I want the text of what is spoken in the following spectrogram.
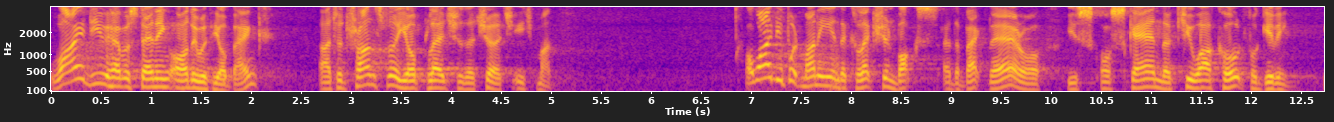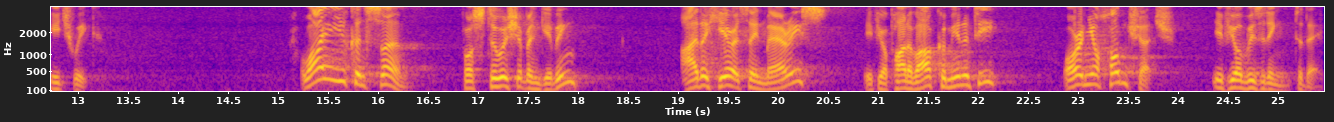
Why do you have a standing order with your bank? Uh, to transfer your pledge to the church each month? Or why do you put money in the collection box at the back there, or you or scan the QR code for giving each week? Why are you concerned for stewardship and giving, either here at St. Mary's, if you're part of our community, or in your home church, if you're visiting today?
